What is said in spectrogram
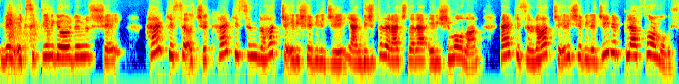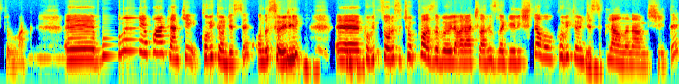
ve eksikliğini gördüğümüz şey herkese açık, herkesin rahatça erişebileceği, yani dijital araçlara erişimi olan, herkesin rahatça erişebileceği bir platform oluşturmak. Ee, bunu yaparken ki Covid öncesi, onu da söyleyeyim. Ee, Covid sonrası çok fazla böyle araçlar hızla gelişti ama bu Covid öncesi planlanan bir şeydi.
